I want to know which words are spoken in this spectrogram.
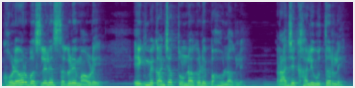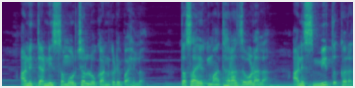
घोड्यावर बसलेले सगळे मावळे एकमेकांच्या तोंडाकडे पाहू लागले. राजे खाली उतरले आणि त्यांनी समोरच्या लोकांकडे पाहिलं. तसा एक माथारा जवळ आला आणि स्मित करत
